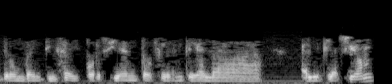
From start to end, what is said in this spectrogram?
de un 26% frente a la, a la inflación.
